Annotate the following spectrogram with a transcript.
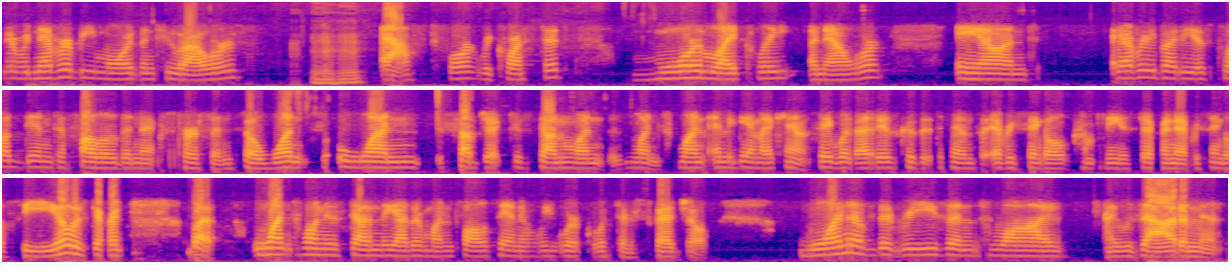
there would never be more than two hours mm-hmm. asked for, requested. More likely an hour. And everybody is plugged in to follow the next person. So once one subject is done, one once one, and again, I can't say what that is because it depends. Every single company is different. Every single CEO is different. But once one is done, the other one falls in, and we work with their schedule. One of the reasons why I was adamant,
